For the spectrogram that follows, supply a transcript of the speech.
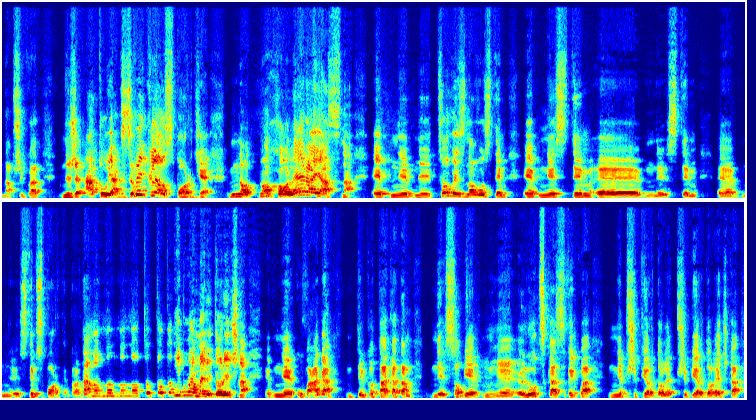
na przykład, że a tu jak zwykle o sporcie, no, no cholera jasna, co wy znowu z tym, z tym, z tym z tym sportem, prawda? No, no, no, no to, to, to nie była merytoryczna uwaga, tylko taka tam sobie ludzka, zwykła przypierdole, przypierdoleczka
